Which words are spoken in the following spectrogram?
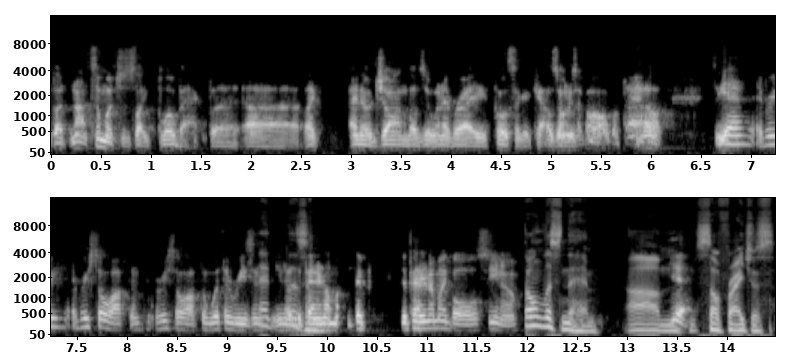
but not so much as like blowback, but uh, like I know John loves it whenever I post like a calzone. He's like, "Oh, what the hell?" So yeah, every every so often, every so often, with a reason, That you know, doesn't- depending on my, de- depending on my goals, you know. don't listen to him. Um, Yeah. self-righteous,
